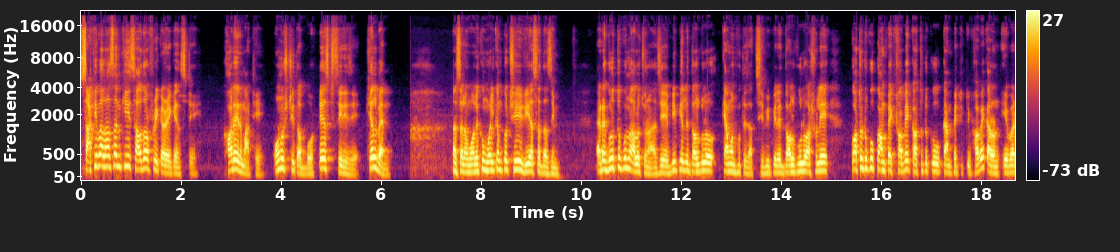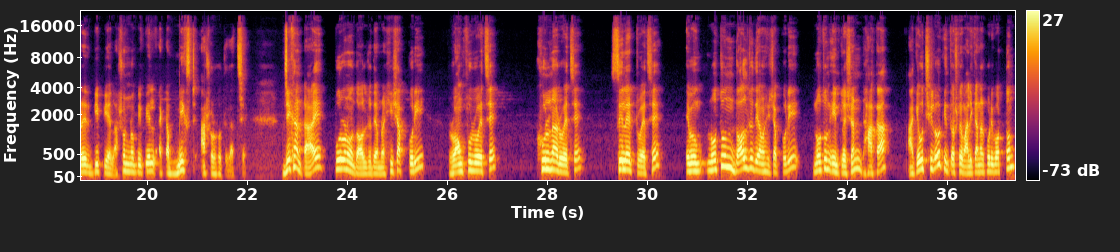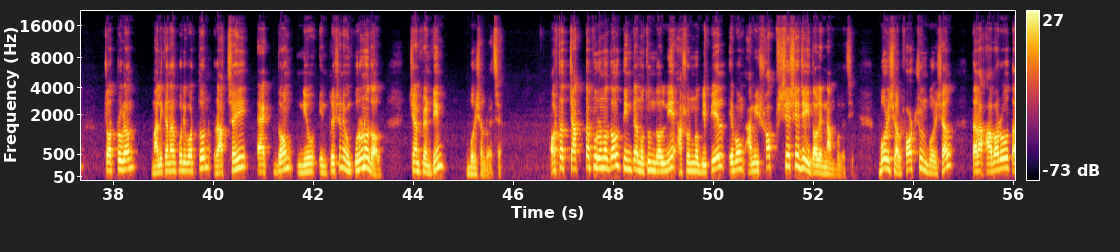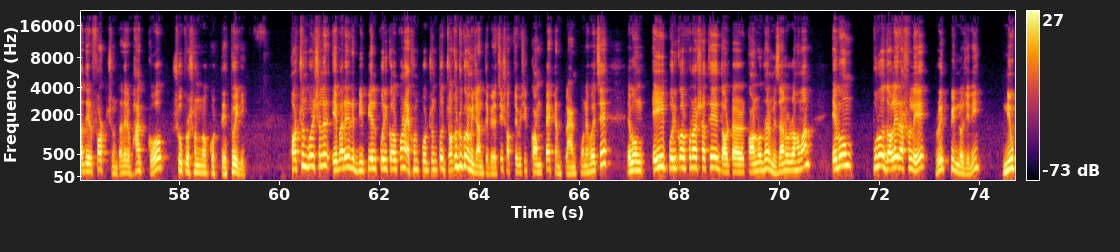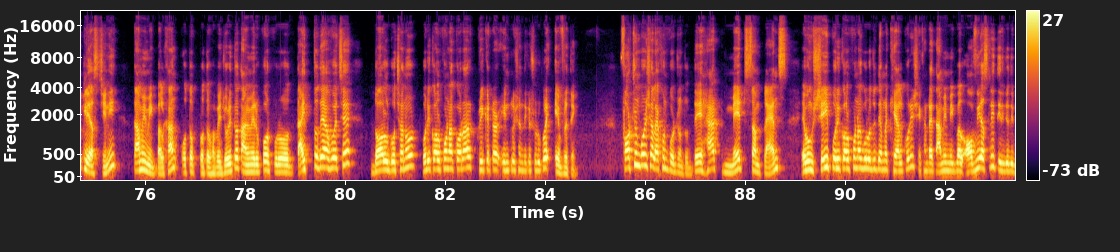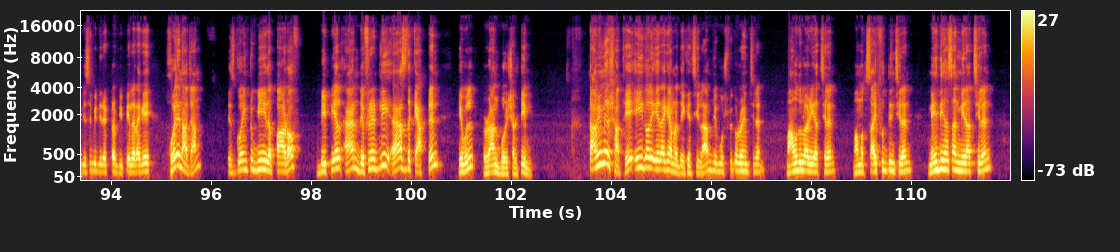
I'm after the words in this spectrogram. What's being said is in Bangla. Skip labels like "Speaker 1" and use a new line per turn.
সাকিব আল হাসান কি সাউথ আফ্রিকার এগেনস্টে খড়ের মাঠে অনুষ্ঠিতব্য টেস্ট সিরিজে খেলবেন? আসসালামু আলাইকুম, ওয়েলকাম করছি রিয়াসাদ আজিম। একটা গুরুত্বপূর্ণ আলোচনা যে বিপিএল এর দলগুলো কেমন হতে যাচ্ছে। বিপিএল এর দলগুলো আসলে কতটুকু কম্প্যাক্ট হবে, কতটুকু কম্পিটিটিভ হবে? কারণ এবারের বিপিএল আসন্ন বিপিএল একটা মিক্সড আসর হতে যাচ্ছে। যেখানটায় পুরনো দল যদি আমরা হিসাব করি, রংপুর রয়েছে, খুলনা রয়েছে সিলেট রয়েছে এবং নতুন দল যদি আমরা হিসাব করি, নতুন ইনক্লেশন ঢাকা আগেও ছিল, কিন্তু আসলে মালিকানার পরিবর্তন। চট্টগ্রাম মালিকানার পরিবর্তন, রাজশাহী একদম নিউ ইনক্লেশন এবং পুরনো দল চ্যাম্পিয়ন টিম বরিশাল রয়েছে। অর্থাৎ চারটা পুরনো দল, তিনটা নতুন দল নিয়ে আসন্ন বিপিএল এবং আমি সবশেষে যেই দলের নাম বলেছি, বরিশাল ফরচুন বরিশাল তারা আবারও তাদের ফরচুন তাদের ভাগ্য সুপ্রসন্ন করতে তৈরি। ফরচুন বরিশালের এবারের বিপিএল পরিকল্পনা এখন পর্যন্ত যতটুকু আমি জানতে পেরেছি, সবচেয়ে বেশি কম্প্যাক্ট অ্যান্ড প্ল্যান্ট মনে হয়েছে এবং এই পরিকল্পনার সাথে দলটার কর্ণধার মিজানুর রহমান এবং পুরো দলের আসলে হৃৎপিণ্ড যিনি নিউক্লিয়াস যিনি, তামিম ইকবাল খান ওতপ্রোতভাবে জড়িত। তামিমের উপর পুরো দায়িত্ব দেওয়া হয়েছে দল গোছানোর, পরিকল্পনা করার ক্রিকেটার ইনক্লুশন থেকে শুরু করে এভরিথিং ফরচুন বরিশাল এখন পর্যন্ত they had made some plans এবং সেই পরিকল্পনাগুলো যদি আমরা খেয়াল করি, সেখানটায় তামিম ইকবাল অবভিয়াসলি তিনি যদি বিসিবি ডিরেক্টর বিপিএল এর আগে হয়ে না যান is going to be the part of BPL and definitely as the captain he will run Barishal team তামিমের সাথে এই দলে এর আগে আমরা দেখেছিলাম যে মুশফিকুর রহিম ছিলেন, মাহমুদুল্লাহ রিয়াদ ছিলেন, মোহাম্মদ সাইফুদ্দিন ছিলেন, মেহেদি হাসান মিরাজ ছিলেন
